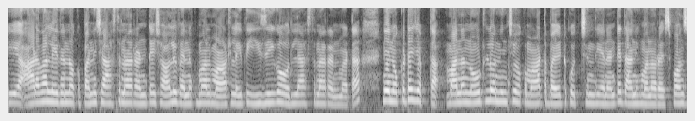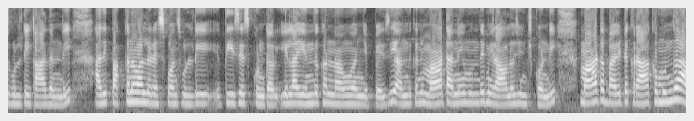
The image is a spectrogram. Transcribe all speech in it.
ఈ ఆడవాళ్ళు ఏదైనా ఒక పని చేస్తున్నారంటే చాలు వెనకమాల మాటలు అయితే ఈజీగా వదిలేస్తున్నారనమాట నేను ఒకటే చెప్తా మన నోట్లో నుంచి ఒక మాట బయటకు వచ్చింది అని అంటే దానికి మనం రెస్పాన్సిబిలిటీ కాదండి. అది పక్కన వాళ్ళు రెస్పాన్సిబిలిటీ తీసేసుకుంటారు. ఇలా ఎందుకన్నావు అని చెప్పేసి అందుకని మాట అనే ముందే మీరు ఆలోచించుకోండి. మాట బయటకు రాకముందు ఆ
